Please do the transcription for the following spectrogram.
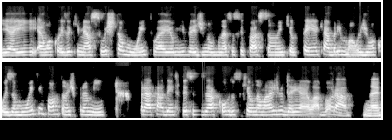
E aí é uma coisa que me assusta muito, é eu me ver de novo nessa situação em que eu tenha que abrir mão de uma coisa muito importante para mim para estar tá dentro desses acordos que eu não ajudei a elaborar, né?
